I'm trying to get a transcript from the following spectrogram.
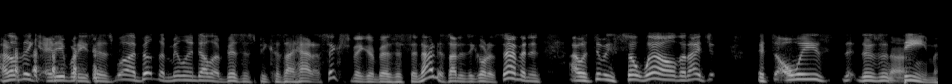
I don't think anybody says, "Well, I built a million dollar business because I had a six figure business and I decided to go to seven and I was doing so well that I just it's always there's a No. theme,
